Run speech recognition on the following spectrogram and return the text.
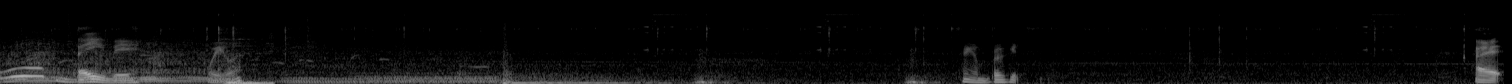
Ooh, baby. Wait, what? I think I broke it. Alright.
